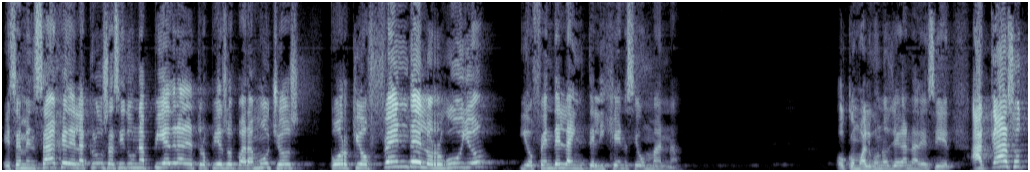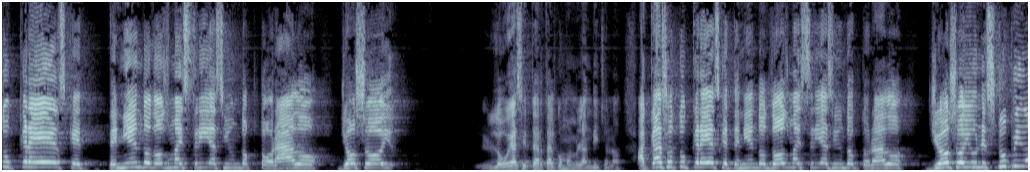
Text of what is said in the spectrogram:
Ese mensaje de la cruz ha sido una piedra de tropiezo para muchos porque ofende el orgullo y ofende la inteligencia humana. O como algunos llegan a decir, ¿acaso tú crees que teniendo dos maestrías y un doctorado, yo soy, lo voy a citar tal como me lo han dicho, ¿no? ¿Acaso tú crees que teniendo dos maestrías y un doctorado, yo soy un estúpido?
